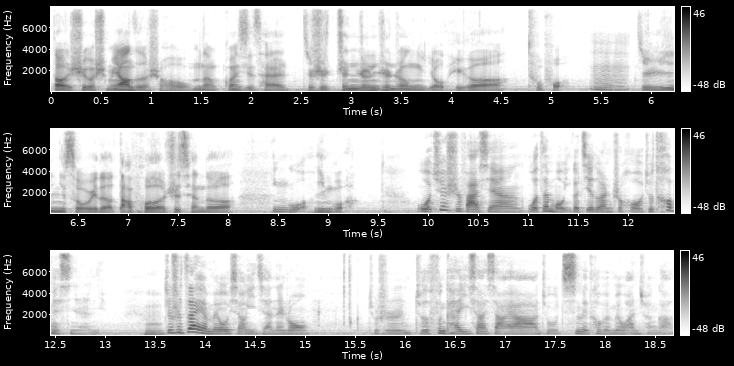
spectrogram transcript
到底是个什么样子的时候，我们的关系才就是真真正正有了一个突破。嗯，就是你所谓的打破了之前的因果。因果。我确实发现，我在某一个阶段之后就特别信任你，嗯，就是再也没有像以前那种，就是觉得分开一下下呀，就心里特别没有安全感，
